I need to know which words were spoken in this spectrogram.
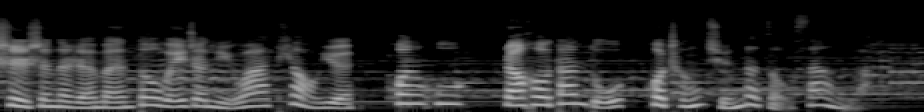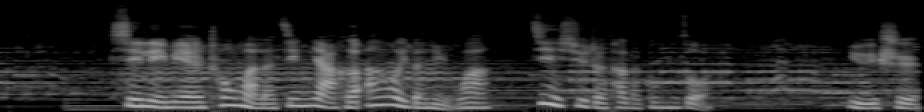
赤身的人们都围着女娲跳跃、欢呼，然后单独或成群的走散了。心里面充满了惊讶和安慰的女娲。继续着他的工作，于是，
